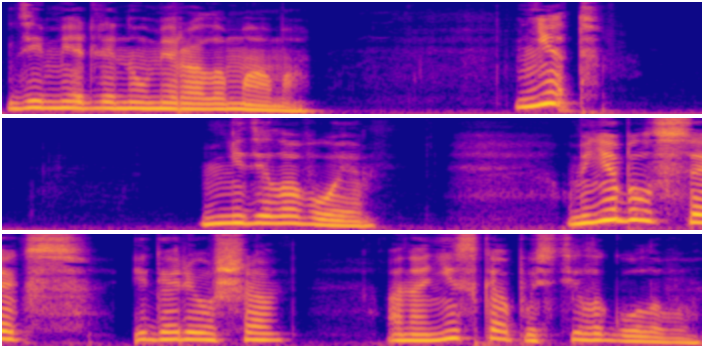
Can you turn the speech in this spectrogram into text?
где медленно умирала мама. «Нет, не деловое. У меня был секс, Игорёша». Она низко опустила голову.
